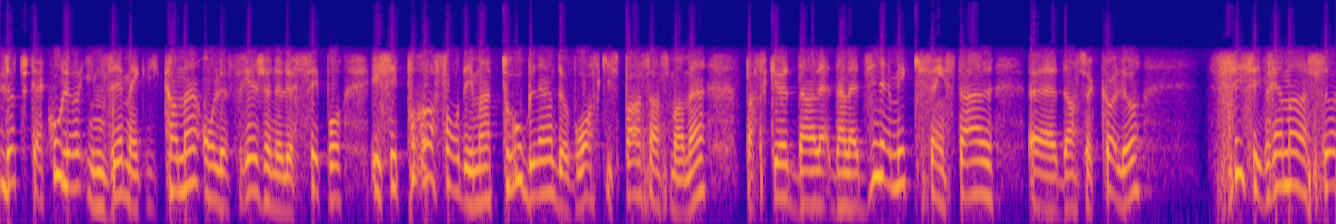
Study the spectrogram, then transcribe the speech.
là, tout à coup, là, il me disait, mais comment on le ferait, je ne le sais pas. Et c'est profondément troublant de voir ce qui se passe en ce moment, parce que dans la, dans la dynamique qui s'installe euh, dans ce cas-là, si c'est vraiment ça,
